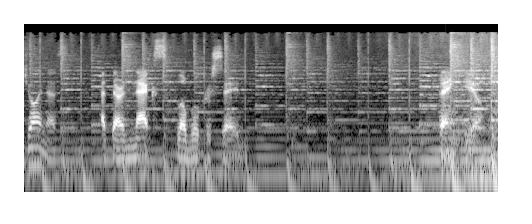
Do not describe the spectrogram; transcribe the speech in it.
join us at our next Global Crusade. Thank you.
